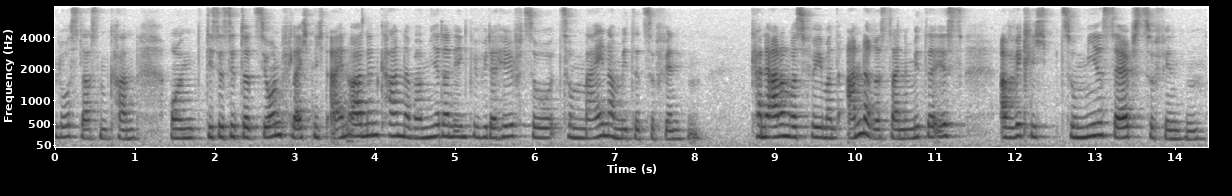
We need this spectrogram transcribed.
loslassen kann und diese Situation vielleicht nicht einordnen kann, aber mir dann irgendwie wieder hilft, so zu meiner Mitte zu finden. Keine Ahnung, was für jemand anderes seine Mitte ist, aber wirklich zu mir selbst zu finden.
